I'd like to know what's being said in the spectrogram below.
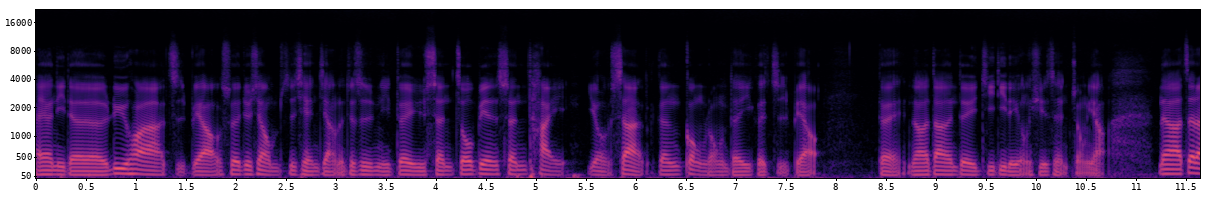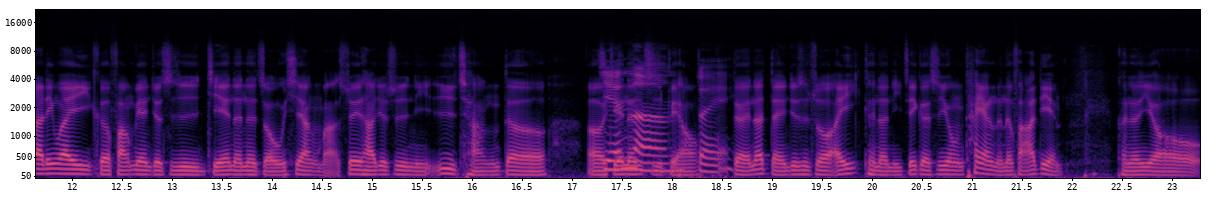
还有你的绿化指标，所以就像我们之前讲的，就是你对于生周边生态友善跟共荣的一个指标，对，然后当然对于基地的永续是很重要。那再来另外一个方面就是节能的轴向嘛，所以它就是你日常的呃节能指标，对对，那等于就是说，哎，可能你这个是用太阳能的发电，可能有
